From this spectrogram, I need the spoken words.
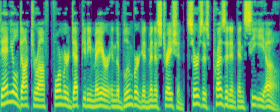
Daniel Doctoroff, former deputy mayor in the Bloomberg administration, serves as president and CEO.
